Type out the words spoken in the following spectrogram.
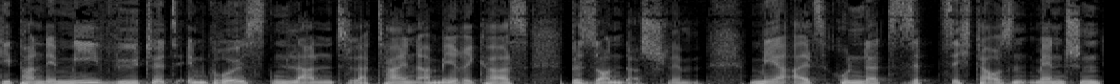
Die Pandemie wütet im größten Land Lateinamerikas besonders schlimm. Mehr als 170.000 Menschen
